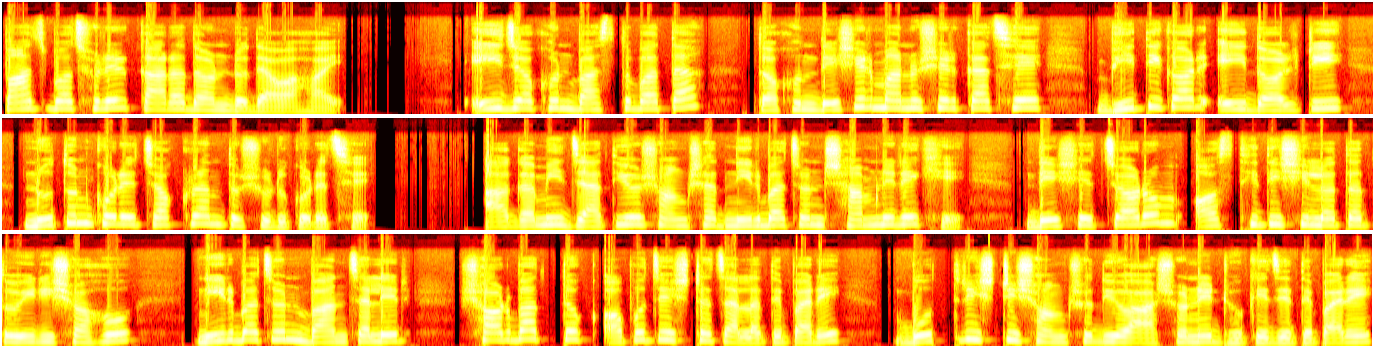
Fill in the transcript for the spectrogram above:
পাঁচ বছরের কারাদণ্ড দেওয়া হয়। এই যখন বাস্তবতা, তখন দেশের মানুষের কাছে ভীতিকর এই দলটি নতুন করে চক্রান্ত শুরু করেছে। আগামী জাতীয় সংসদ নির্বাচন সামনে রেখে দেশে চরম অস্থিতিশীলতা তৈরি সহ নির্বাচন বানচালের সর্বাত্মক অপচেষ্টা চালাতে পারে বত্রিশটি সংসদীয় আসনে ঢুকে যেতে পারে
